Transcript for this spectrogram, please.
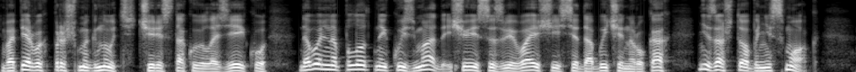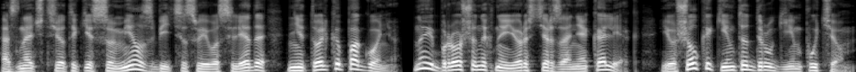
Во-первых, прошмыгнуть через такую лазейку довольно плотный Кузьма, да еще и с извивающейся добычей на руках, ни за что бы не смог. А значит, все-таки сумел сбить со своего следа не только погоню, но и брошенных на ее растерзание коллег, и ушел каким-то другим путем.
